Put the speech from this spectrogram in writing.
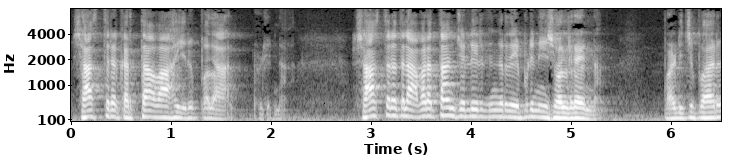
சாஸ்திர கர்த்தாவாக இருப்பதால் அப்படின்னா சாஸ்திரத்தில் அவரைத்தான் சொல்லியிருக்குங்கிறது எப்படி நீ சொல்கிறேன்னா படிச்சுப்பார்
